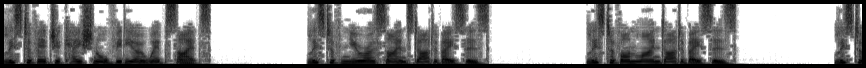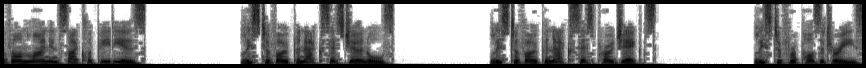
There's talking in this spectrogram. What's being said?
List of educational video websites. List of neuroscience databases. List of online databases. List of online encyclopedias. List of open access journals. List of open access projects. List of repositories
